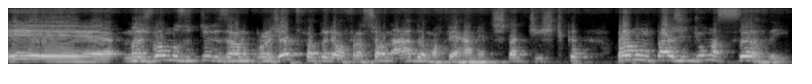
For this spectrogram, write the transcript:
É, nós vamos utilizar um projeto fatorial fracionado, é uma ferramenta estatística, para a montagem de uma survey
